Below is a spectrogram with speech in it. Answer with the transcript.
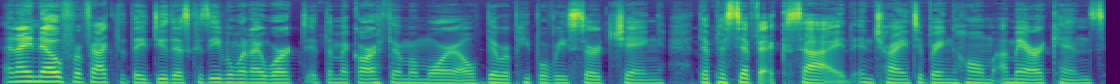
and i know for a fact that they do this because even when i worked at the macarthur memorial there were people researching the pacific side and trying to bring home americans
